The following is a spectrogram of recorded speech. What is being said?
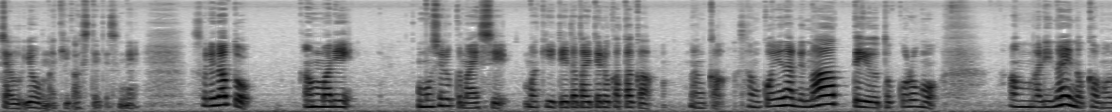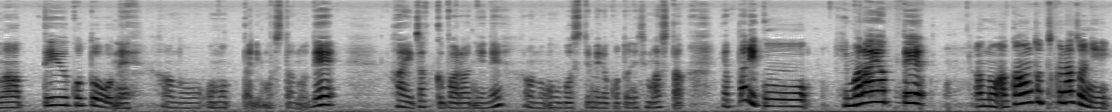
ちゃうような気がしてですね。それだとあんまり面白くないし、まあ、聞いていただいてる方がなんか参考になるなっていうところもあんまりないのかもなっていうことをねあの思ったりもしたのではいざっくばらんにねあの応募してみることにしました。やっぱりこうヒマラヤってあのアカウント作らずに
